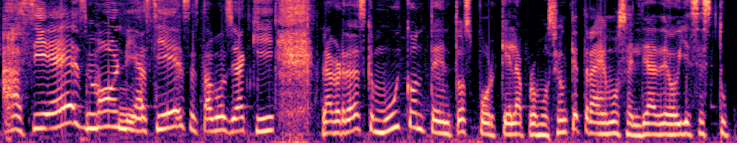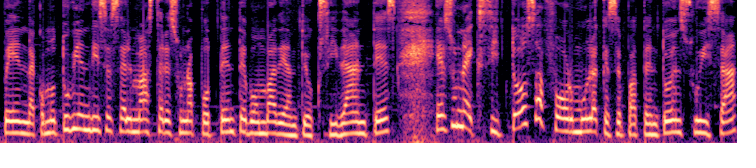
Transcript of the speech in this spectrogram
Así es, Moni, así es, estamos ya aquí. La verdad es que muy contentos porque la promoción que traemos el día de hoy es estupenda. Como tú bien dices, Cellmaster es una potente bomba de antioxidantes, es una exitosa fórmula que se patentó en Suiza,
